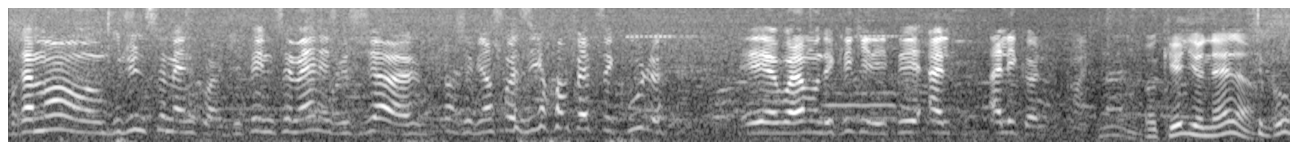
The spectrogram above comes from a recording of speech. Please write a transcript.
vraiment au bout d'une semaine quoi. J'ai fait une semaine et je me suis dit ah, j'ai bien choisi en fait c'est cool. Et euh, voilà mon déclic il était à, l'école. ouais. Ok Lionel C'est beau.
